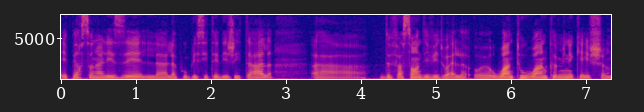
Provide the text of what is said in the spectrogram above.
et personnaliser la, la publicité digitale de façon individuelle, euh, one-to-one communication.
